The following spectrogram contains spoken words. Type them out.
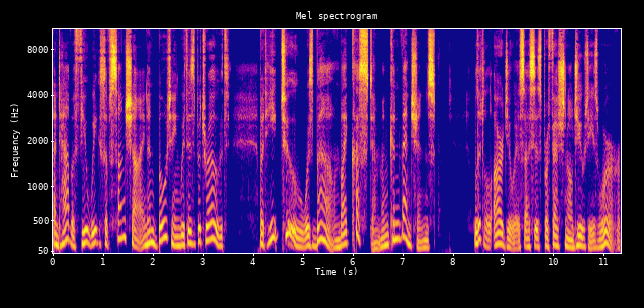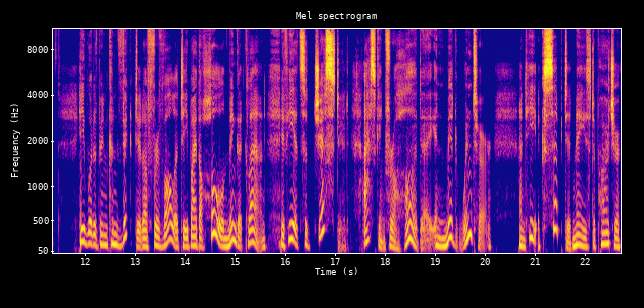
and have a few weeks of sunshine and boating with his betrothed, but he too was bound by custom and conventions. Little arduous as his professional duties were, he would have been convicted of frivolity by the whole Mingott clan if he had suggested asking for a holiday in midwinter, and he accepted May's departure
